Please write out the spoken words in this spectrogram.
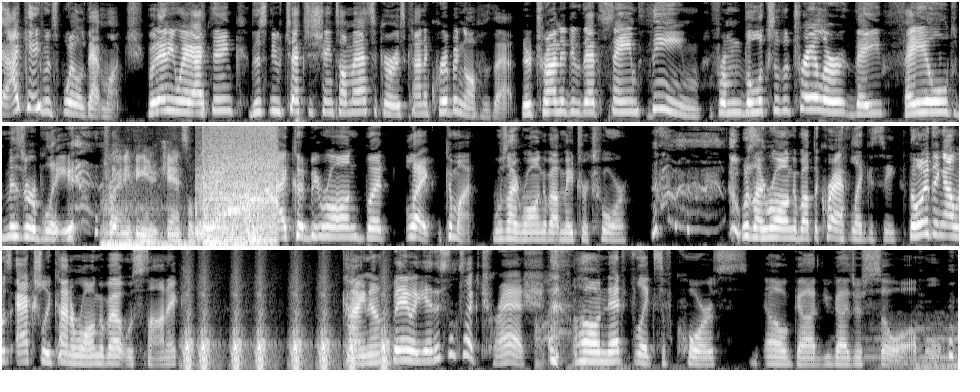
I, I can't even spoil it that much. But anyway, I think this new Texas Chainsaw Massacre is kind of cribbing off of that. They're trying to do that same theme. From the looks of the trailer, they failed miserably. Try anything and you're canceled. I could be wrong, but like, come on. Was I wrong about Matrix 4? was I wrong about the Craft Legacy? The only thing I was actually kind of wrong about was Sonic. But anyway, yeah, this looks like trash. oh, Netflix, of course. Oh god, you guys are so awful.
